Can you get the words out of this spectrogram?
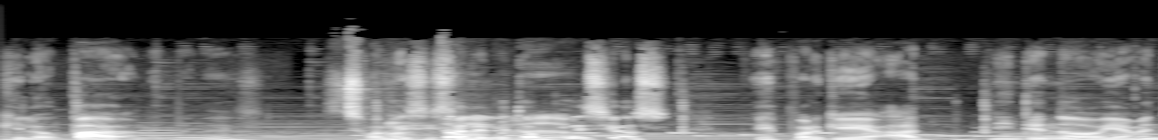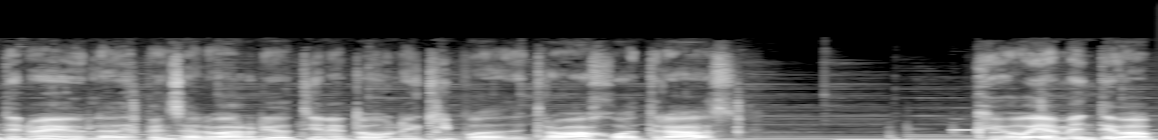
que lo paga, ¿me entendés? Porque si salen estos boludo. precios es porque a- Nintendo obviamente no es la despensa del barrio, tiene todo un equipo de trabajo atrás que obviamente va...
